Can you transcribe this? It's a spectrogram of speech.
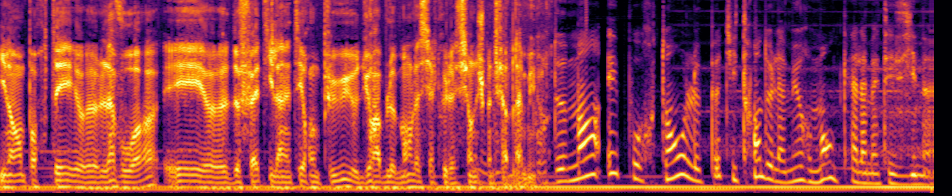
Il a emporté euh, la voie et euh, de fait, il a interrompu euh, durablement la circulation du chemin de fer de la Mure. Demain, et pourtant, le petit train de la Mure manque à la Matésine.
